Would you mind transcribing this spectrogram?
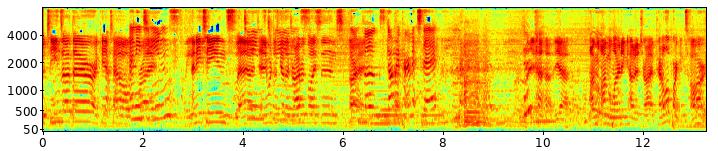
Are there teens out there? I can't tell. Any right? teens? Any teens? Uh, Teens, anyone just got their driver's license? Young Alright. folks, got my permit today. Yeah, yeah. I'm, I'm learning how to drive. Parallel parking's hard.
